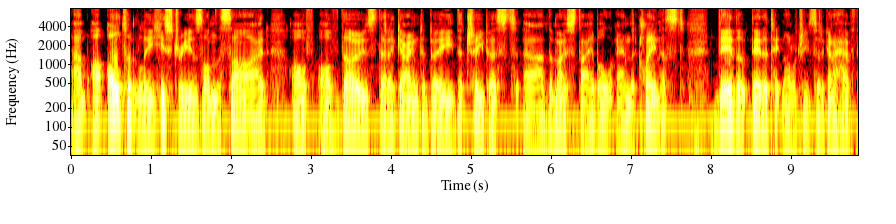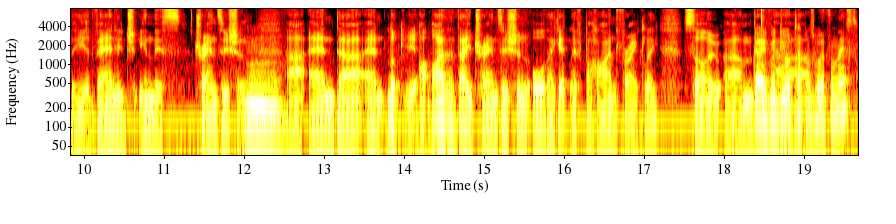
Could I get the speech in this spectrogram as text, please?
Um, ultimately, history is on the side of of those that are going to be the cheapest, uh, the most stable, and the cleanest. They're the they're the technologies that are going to have the advantage in this transition. Mm. Uh, and uh, and look, either they transition or they get left behind. Frankly, so um, David, your uh, worth on this?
